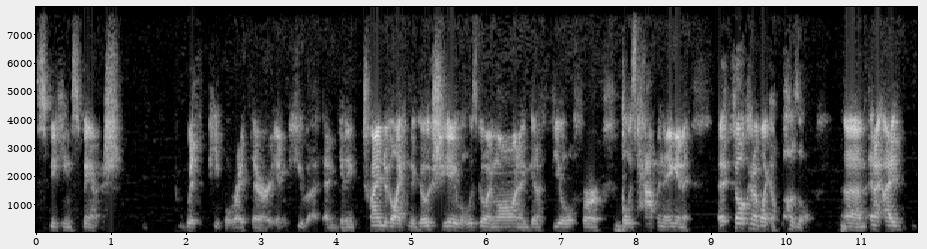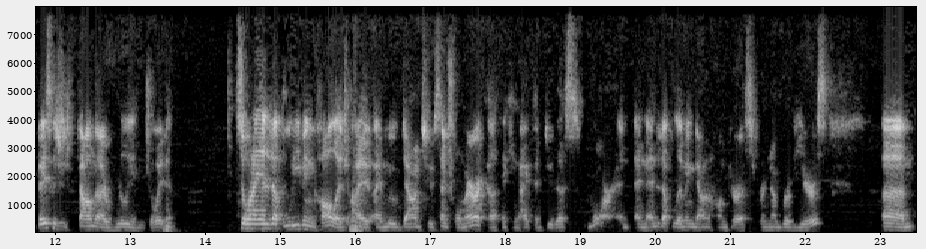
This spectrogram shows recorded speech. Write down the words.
speaking Spanish with people right there in Cuba and getting trying to like negotiate what was going on and get a feel for what was happening and it, it felt kind of like a puzzle um, and I, I, basically just found that I really enjoyed it. So when I ended up leaving college, I, I, moved down to Central America thinking I could do this more and, and ended up living down in Honduras for a number of years. Um,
